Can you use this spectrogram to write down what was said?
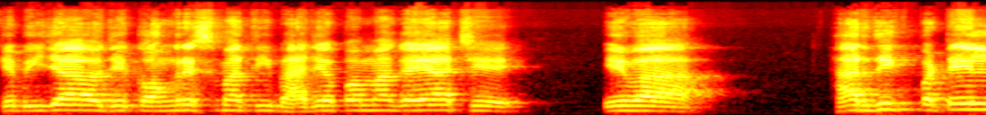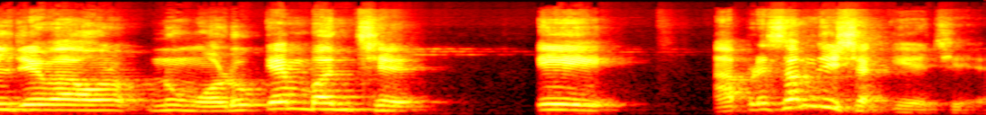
કે બીજા જે કોંગ્રેસમાંથી ભાજપમાં ગયા છે, એવા હાર્દિક પટેલ જેવાઓનું મોઢું કેમ બંધ છે એ આપણે સમજી શકીએ છીએ.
